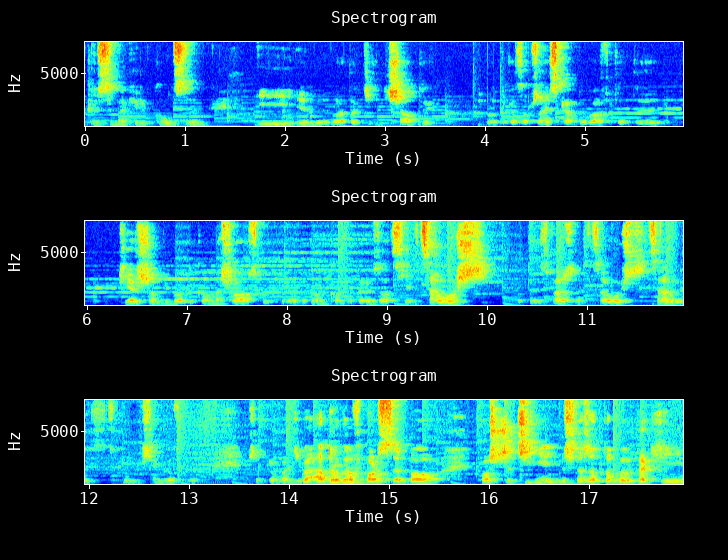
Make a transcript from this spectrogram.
Krystyna Kieryk-Kuncy i w latach 90. Biblioteka Zabrzańska była wtedy pierwszą biblioteką na Śląsku, która taką komputeryzację w całości, bo to jest ważne, w całości cały wspólnik księgozbiór przeprowadziła, a drugą w Polsce po, po Szczecinie. I myślę, że to był taki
